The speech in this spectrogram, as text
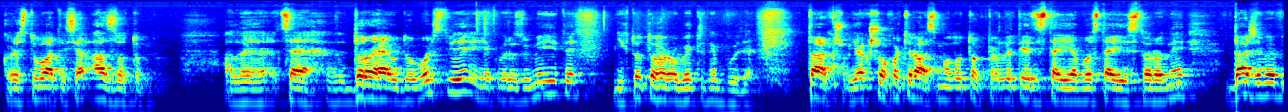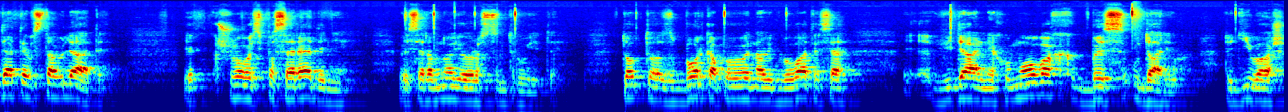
користуватися азотом. Але це дороге удовольствие, і, як ви розумієте, ніхто того робити не буде. Так що, якщо хоч раз молоток прилетить з тієї або з тієї сторони, навіть ви будете вставляти, якщо ось посередині, ви все одно його розцентруєте. Тобто зборка повинна відбуватися в ідеальних умовах без ударів. Тоді ваш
